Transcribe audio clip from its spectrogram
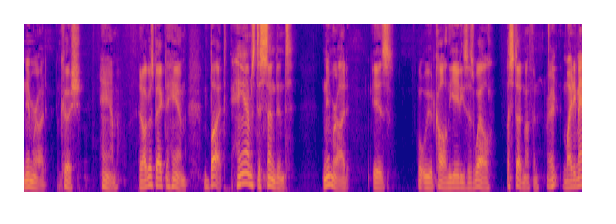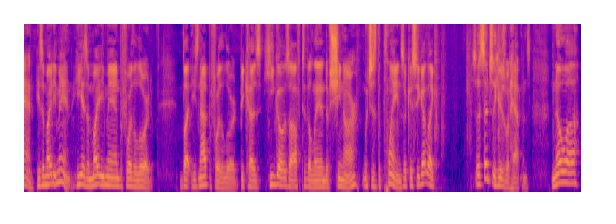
Nimrod, Cush, Ham. It all goes back to Ham. But Ham's descendant, Nimrod, is what we would call in the 80s as well a stud muffin, right? Mighty man. He's a mighty man. He is a mighty man before the Lord. But he's not before the Lord because he goes off to the land of Shinar, which is the plains. Okay, so you got like so essentially here's what happens. Noah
